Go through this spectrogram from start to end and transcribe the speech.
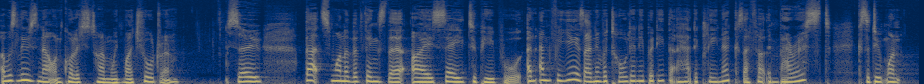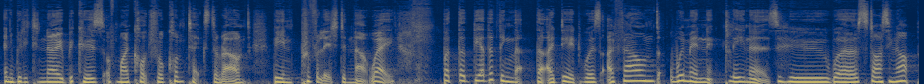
I was losing out on quality time with my children. So that's one of the things that I say to people. And, and for years, I never told anybody that I had a cleaner because I felt embarrassed because I didn't want anybody to know because of my cultural context around being privileged in that way. But the, the other thing that, that I did was I found women cleaners who were starting up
